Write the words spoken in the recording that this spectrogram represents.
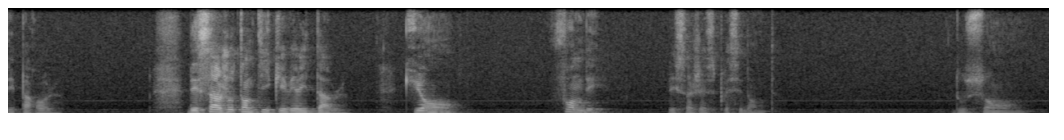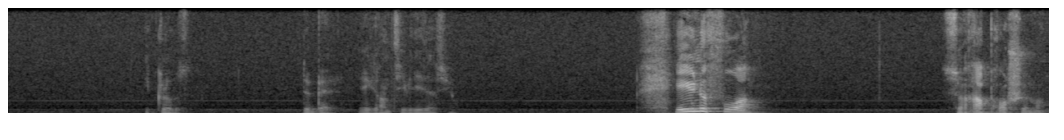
des paroles, des sages authentiques et véritables qui ont fondé les sagesses précédentes, d'où sont écloses de belles et grandes civilisations. Et une fois ce rapprochement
